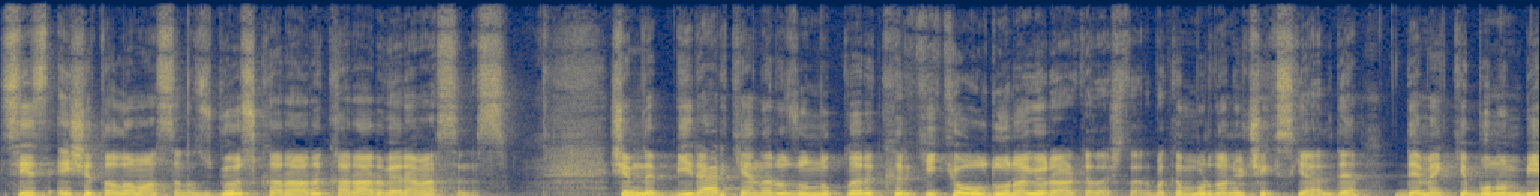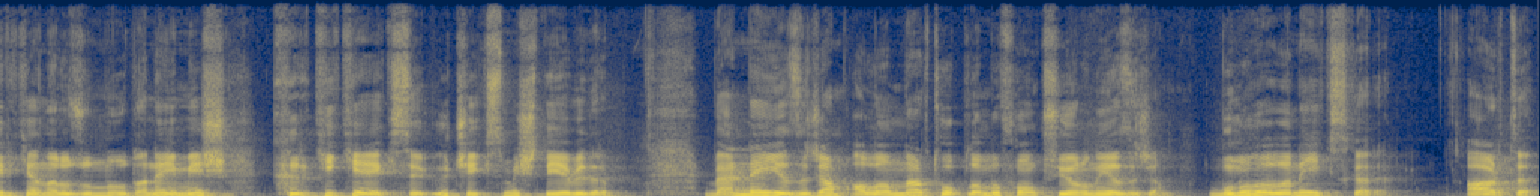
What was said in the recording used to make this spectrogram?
Siz eşit alamazsınız. Göz kararı karar veremezsiniz. Şimdi birer kenar uzunlukları 42 olduğuna göre arkadaşlar bakın buradan 3x geldi. Demek ki bunun bir kenar uzunluğu da neymiş? 42 eksi 3x'miş diyebilirim. Ben ne yazacağım? Alanlar toplamı fonksiyonunu yazacağım. Bunun alanı x kare. Artı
